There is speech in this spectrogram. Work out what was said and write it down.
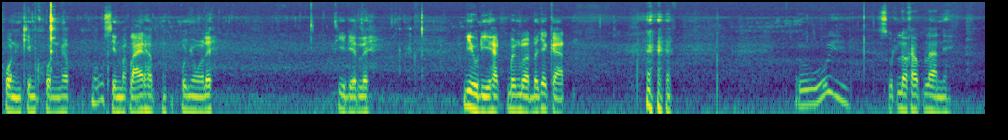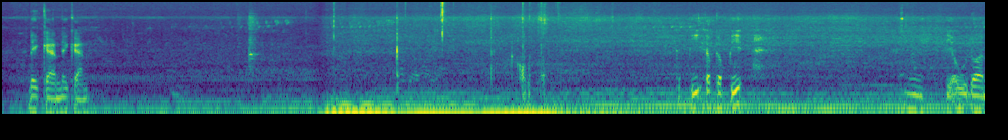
ข้นเข้มข้นครับโอ้สินบักไร้ครับปูโยเลย ที่เด็ดเลย วิวดีครับเบื้องหลอดบรรยากาศอุ้ยสุดแล้วครับร้านนี้ ได้การได้การกะปิครับกะปิ เตี๋ยวอุดร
